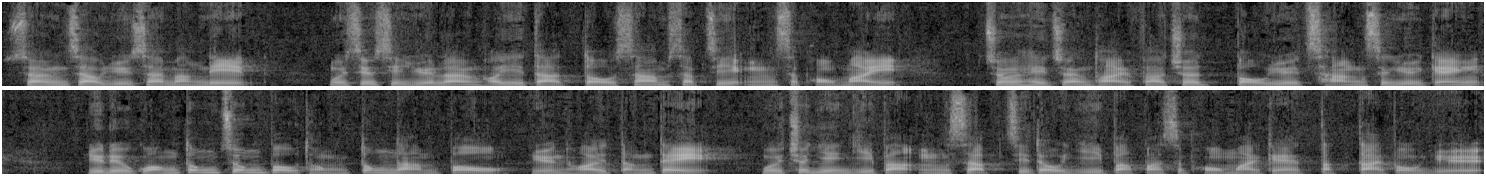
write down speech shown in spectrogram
上晝雨勢猛烈，每小時雨量可以達到三十至五十毫米，中央氣象台發出暴雨橙色預警，預料廣東中部同東南部沿海等地會出現二百五十至到二百八十毫米嘅特大暴雨。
